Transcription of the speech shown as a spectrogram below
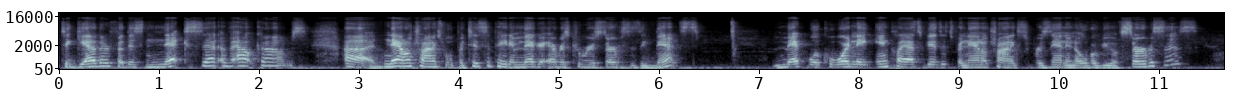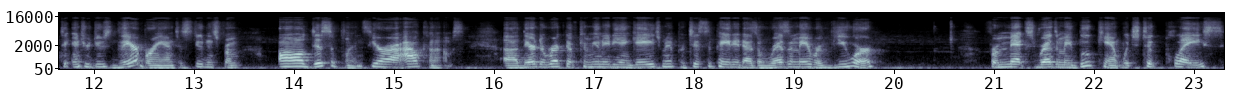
together for this next set of outcomes. Uh, Nanotronics will participate in Medgar Evers Career Services events. MEC will coordinate in-class visits for Nanotronics to present an overview of services, to introduce their brand to students from all disciplines. Here are our outcomes. Uh, their Director of Community Engagement participated as a resume reviewer for MEC's Resume Bootcamp, which took place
